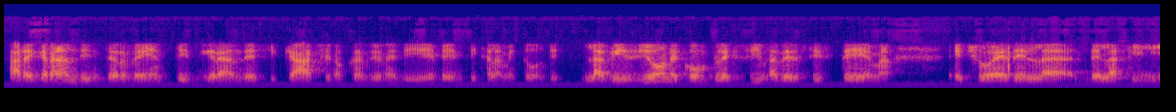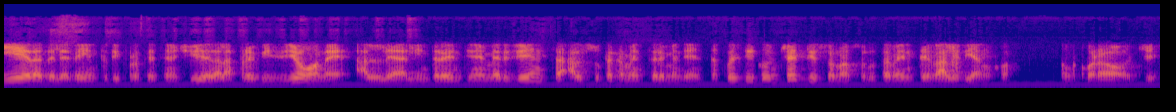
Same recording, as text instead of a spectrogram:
fare grandi interventi di grande efficacia in occasione di eventi calamitosi. La visione complessiva del sistema, e cioè del, della filiera dell'evento di protezione civile, dalla previsione agli interventi in emergenza al superamento dell'emergenza, questi concetti sono assolutamente validi ancora, ancora oggi.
